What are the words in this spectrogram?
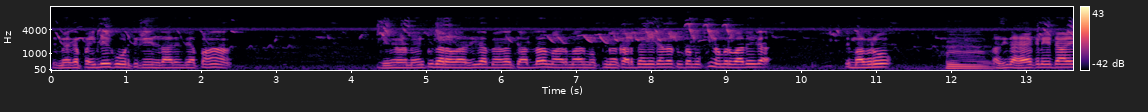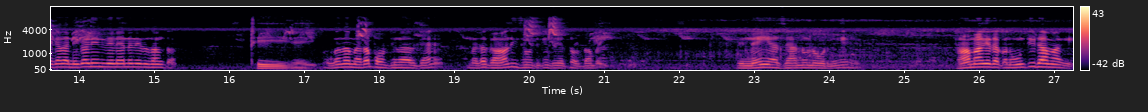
ਤੇ ਮੈਂ ਕਿਹਾ ਪਹਿਲੇ ਹੀ ਕੋਰਟ 'ਚ ਕੇਸ ਲਾ ਲੈਂਦੇ ਆਪਾਂ। ਜਿਵੇਂ ਹੁਣ ਮਿੰਟੂ ਦਾ ਰੌਲਾ ਸੀਗਾ ਮੈਂ ਕਿਹਾ ਚੱਲ ਮਾਰ ਮਾਰ ਮੁੱਕੀਆਂ ਕੱਢ ਦਾਂਗੇ ਕਹਿੰਦਾ ਤੂੰ ਤਾਂ ਮੁੱਕੀਆਂ ਮਰਵਾ ਦੇਂਗਾ। ਤੇ ਮਗਰੋਂ ਹੂੰ। ਅਸੀਂ ਤਾਂ ਹੈ ਕੈਨੇਡਾ ਵਾਲੇ ਕਹਿੰਦਾ ਨਿਕਲ ਨਹੀਂ ਦੇਣਾ ਇਹਨਾਂ ਨੇ ਤਾਂ ਸਾਨੂੰ ਤਾਂ। ਠੀਕ ਹੈ ਜੀ। ਉਹ ਕਹਿੰਦਾ ਮੈਂ ਤਾਂ ਫੌਜੀਆਂ ਵਰਗਾ ਹਾਂ। ਮੈਂ ਤਾਂ ਗਾਂ ਦੀ ਸੋਚ ਕੇ ਫੇਰ ਤੁਰਦਾ ਬਈ। ਵੀ ਨਹੀਂ ਆ ਸਾਨੂੰ ਲੋੜ ਨਹੀਂ ਇਹ। ਠਾਵਾਂਗੇ ਤਾਂ ਕਾਨੂੰਨ 'ਚ ਹੀ ਠਾਵਾਂਗੇ।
